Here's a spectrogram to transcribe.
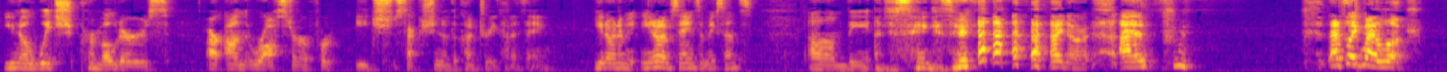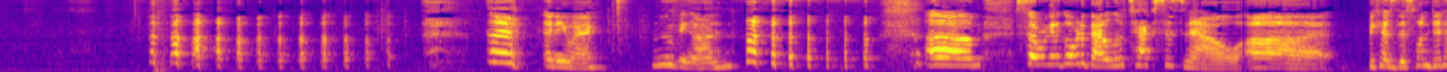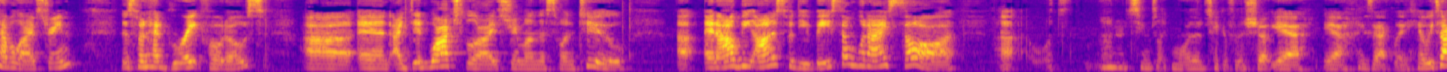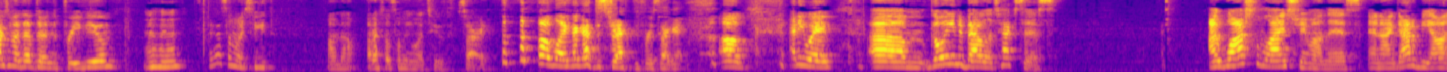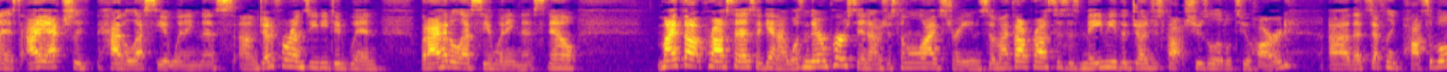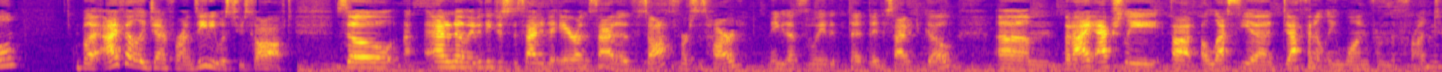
you know which promoters are on the roster for each section of the country, kind of thing. You know what I mean? You know what I'm saying? Does it make sense? Um, the I'm just saying, I know. I that's like my look. eh, anyway, moving on. um, so we're gonna go over to Battle of Texas now, uh, because this one did have a live stream. This one had great photos, uh, and I did watch the live stream on this one too. Uh, and I'll be honest with you, based on what I saw, uh, what's 100 seems like more than a ticket for the show. Yeah, yeah, exactly. Yeah, we talked about that during the preview. Mm-hmm. I got some on my teeth. Oh no, I saw something on my tooth. Sorry. I'm like, I got distracted for a second. Um, anyway, um, going into Battle of Texas, I watched the live stream on this, and I got to be honest, I actually had Alessia winning this. Um, Jennifer Ronzetti did win, but I had Alessia winning this. Now, my thought process, again, I wasn't there in person, I was just on the live stream. So my thought process is maybe the judges thought she was a little too hard. Uh, that's definitely possible. But I felt like Jennifer Ronzetti was too soft. So I don't know, maybe they just decided to err on the side of soft versus hard. Maybe that's the way that, that they decided to go. Um, but I actually thought Alessia definitely won from the front.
